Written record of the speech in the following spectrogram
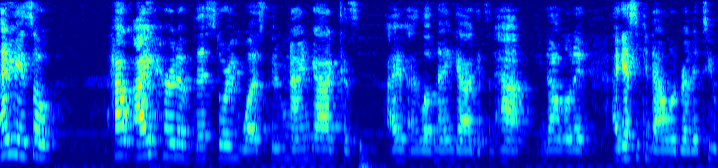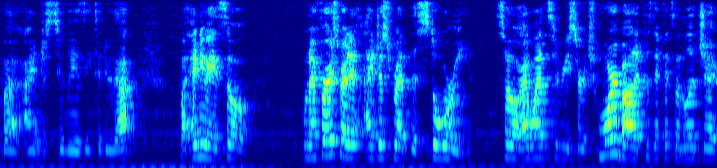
Anyway, so how I heard of this story was through 9gag because I, I love 9gag. It's an app. You can download it. I guess you can download Reddit too, but I'm just too lazy to do that. But anyway, so when I first read it, I just read the story. So I wanted to research more about it because if it's a legit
